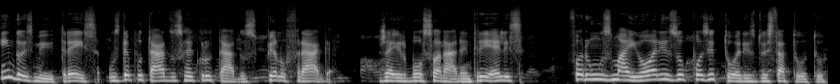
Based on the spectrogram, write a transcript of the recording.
Em 2003, os deputados recrutados pelo Fraga, Jair Bolsonaro entre eles, foram os maiores opositores do estatuto.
